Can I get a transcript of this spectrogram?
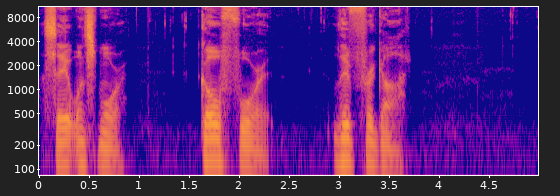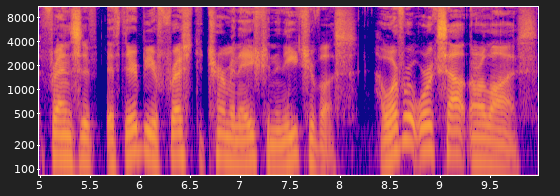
I'll say it once more go for it, live for God. Friends, if, if there be a fresh determination in each of us, however it works out in our lives,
